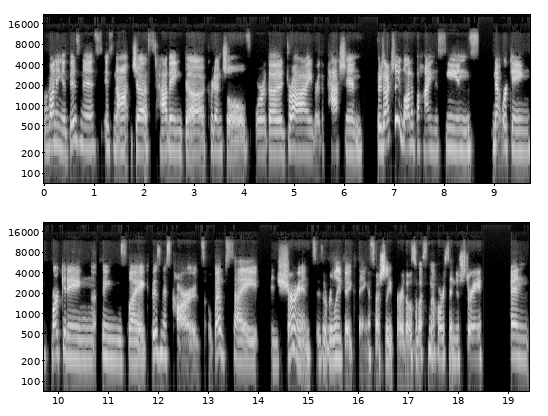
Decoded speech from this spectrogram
running a business is not just having the credentials or the drive or the passion there's actually a lot of behind the scenes networking, marketing, things like business cards, a website, insurance is a really big thing, especially for those of us in the horse industry. And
